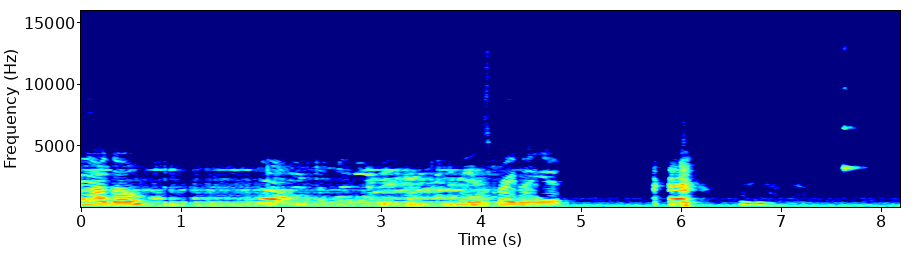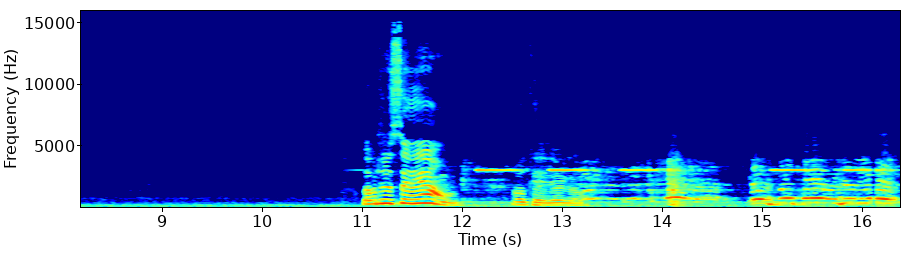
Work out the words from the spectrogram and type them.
There y'all go. I ain't sprayed none yet. Happened to the sound? Okay, there you go. There's no fire in here yet.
